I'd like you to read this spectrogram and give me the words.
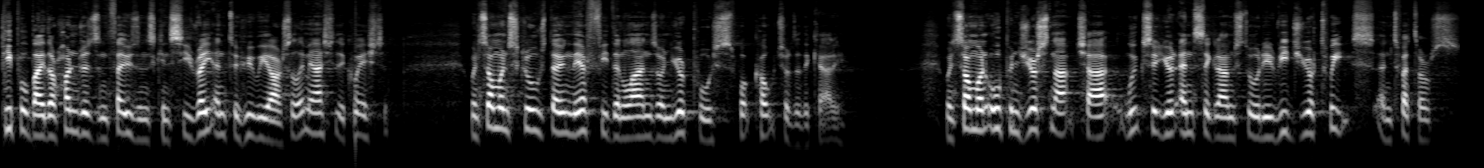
People by their hundreds and thousands can see right into who we are. So let me ask you the question. When someone scrolls down their feed and lands on your posts, what culture do they carry? When someone opens your Snapchat, looks at your Instagram story, reads your tweets and Twitters,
